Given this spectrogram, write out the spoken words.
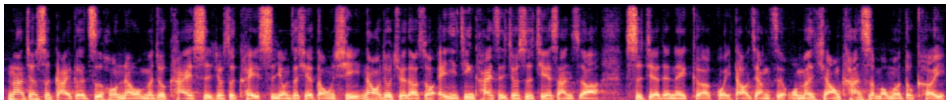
那就是改革之后呢，我们就开始就是可以使用这些东西。那我就觉得说，哎，已经开始就是接上啊世界的那个轨道这样子。我们想要看什么，我们都可以。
